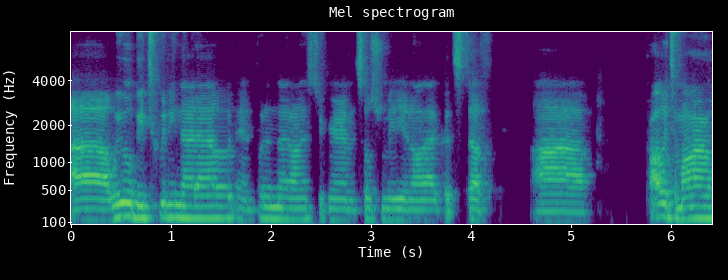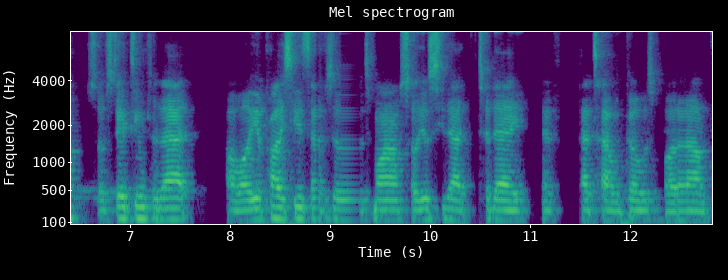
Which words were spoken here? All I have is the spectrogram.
uh, we will be tweeting that out and putting that on Instagram and social media and all that good stuff uh, probably tomorrow. So stay tuned for that. Uh, well, you'll probably see this episode tomorrow, so you'll see that today if that's how it goes. But um,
